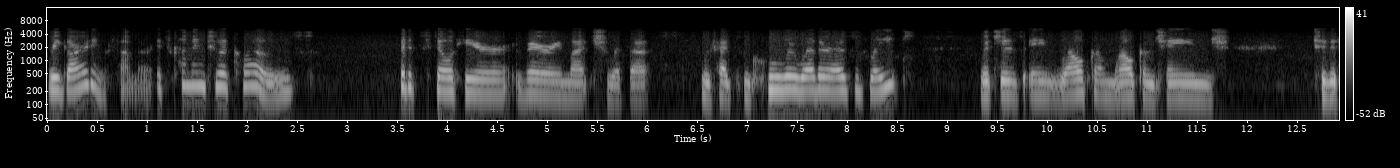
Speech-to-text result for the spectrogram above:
regarding summer. It's coming to a close, but it's still here very much with us. We've had some cooler weather as of late, which is a welcome, welcome change to the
